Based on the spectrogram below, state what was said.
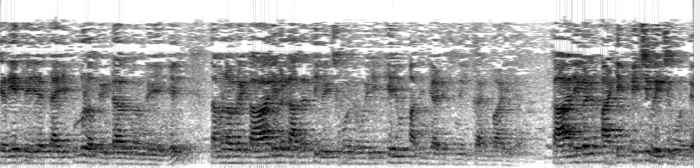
ചെറിയ ചെറിയ തരിപ്പുകളൊക്കെ ഉണ്ടാകുന്നുണ്ട് എങ്കിൽ നമ്മൾ അവിടെ കാലുകൾ അകത്തി വെച്ചുകൊണ്ട് ഒരിക്കലും അതിന്റെ അടുത്ത് നിൽക്കാൻ പാടില്ല. കാലുകൾ അടുപ്പിച്ച് വെച്ചുകൊണ്ട്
